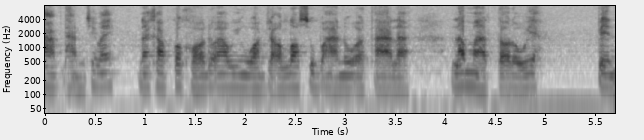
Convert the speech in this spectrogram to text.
ตามทันใช่ไหมนะครับ ก็ขอดูอาวิงวอนจากอัลลอฮฺสุบฮานุอัตาละละหมาดตารวยะเป็น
